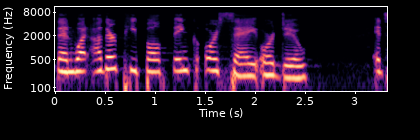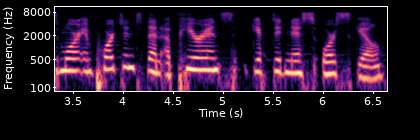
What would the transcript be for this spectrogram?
than what other people think or say or do. It's more important than appearance, giftedness, or skill.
